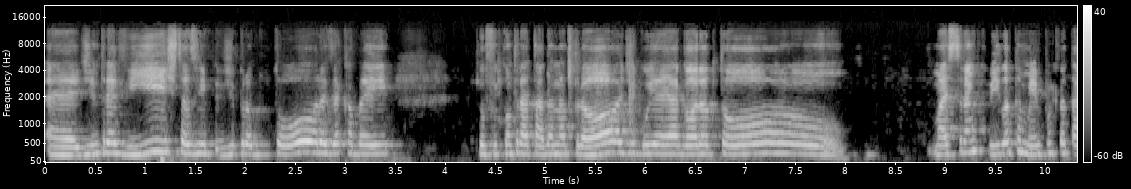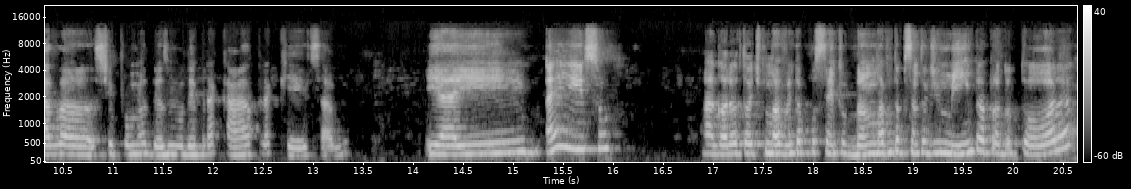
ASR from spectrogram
é, de entrevistas, de produtoras, e acabei que eu fui contratada na Pródigo e aí agora eu tô mais tranquila também, porque eu tava tipo, meu Deus, me mudei pra cá, pra quê, sabe? E aí é isso. Agora eu tô tipo 90% dando 90% de mim pra produtora,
